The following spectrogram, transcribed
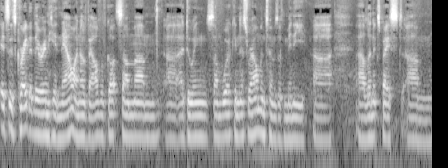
it's it's great that they're in here now. I know Valve have got some um, uh, doing some work in this realm in terms of mini. Uh, Linux-based um,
